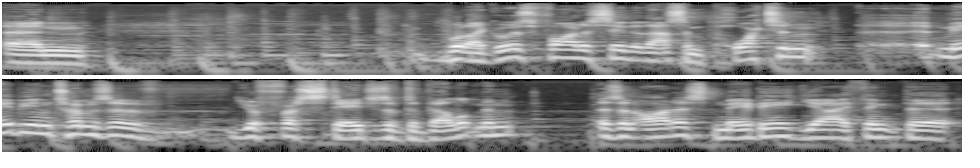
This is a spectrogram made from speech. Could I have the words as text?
And would I go as far to say that that's important? Uh, maybe in terms of your first stages of development as an artist, maybe. Yeah, I think that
